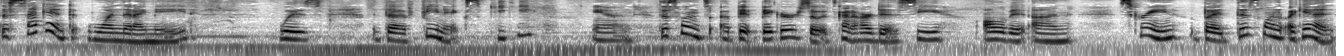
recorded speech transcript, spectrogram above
The second one that I made was the Phoenix Kiki and this one's a bit bigger, so it's kind of hard to see all of it on screen. But this one, again,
